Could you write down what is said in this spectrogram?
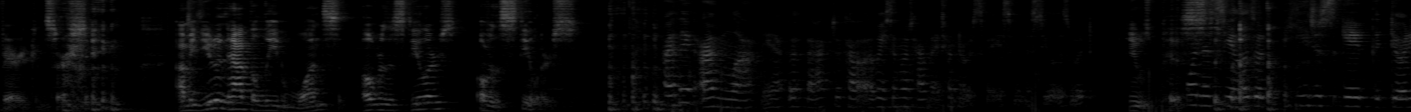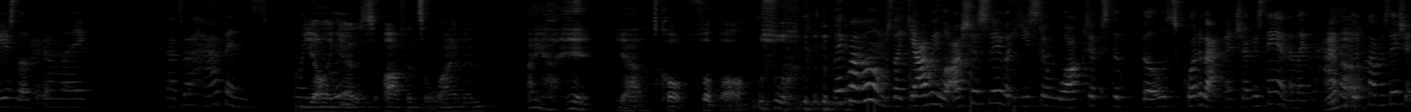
very concerning. I mean, you didn't have the lead once over the Steelers. Over the Steelers. I think I'm laughing at the fact of how every single time they turned to his face when the Steelers would, He was pissed. when the Steelers would, he just gave the dirtiest look at him. Like, that's what happens when you Yelling you at his offensive lineman. I got hit. Yeah, it's called football. Like Mahomes, like yeah, we lost yesterday, but he still walked up to the Bills quarterback and shook his hand and like had Yeah. a good conversation.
